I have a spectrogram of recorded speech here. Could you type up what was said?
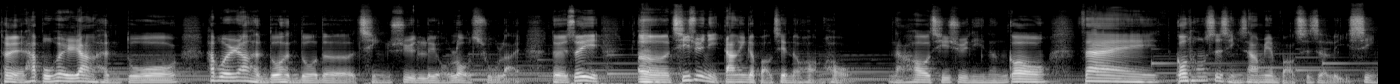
对，她不会让很多，她不会让很多很多的情绪流露出来，对，所以呃，期许你当一个宝剑的皇后，然后期许你能够在沟通事情上面保持着理性，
